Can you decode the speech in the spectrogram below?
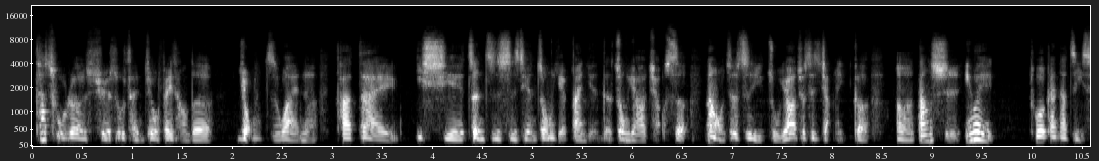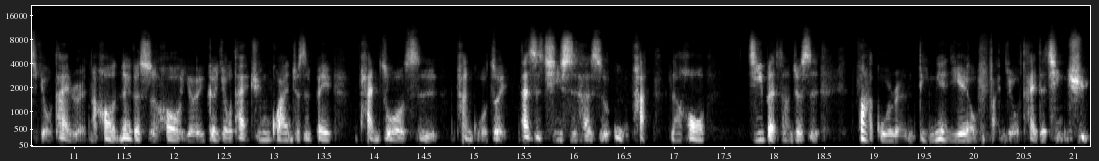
他除了学术成就非常的勇之外呢，他在一些政治事件中也扮演的重要角色。那我这次主要就是讲一个呃，当时因为。托尔干他自己是犹太人，然后那个时候有一个犹太军官，就是被判作是叛国罪，但是其实他是误判，然后基本上就是法国人里面也有反犹太的情绪，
